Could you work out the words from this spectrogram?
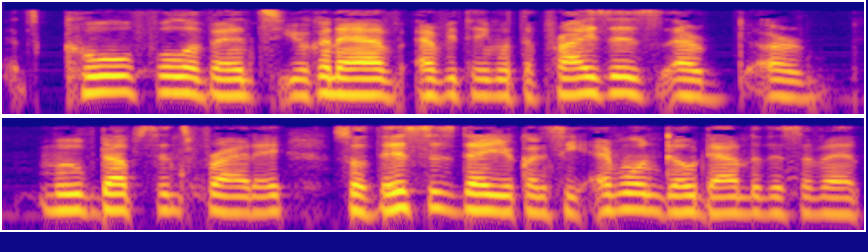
it's cool, full event. You're going to have everything with the prizes are are moved up since Friday. So this is day you're going to see everyone go down to this event.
